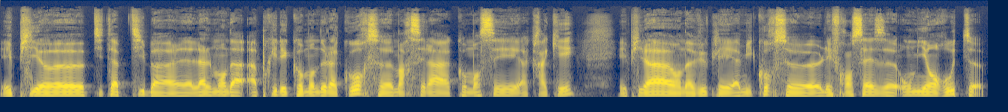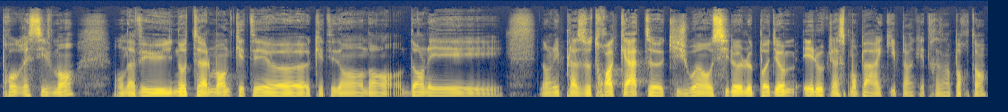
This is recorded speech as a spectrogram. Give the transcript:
Et puis petit à petit, bah, l'Allemande a, a pris les commandes de la course. Marcella a commencé à craquer. Et puis là, on a vu que les amis courses, euh, les Françaises, ont mis en route progressivement. On avait eu une autre Allemande qui était, euh, qui était dans, dans, les, dans les places de 3-4, euh, qui jouait aussi le, podium et le classement par équipe, hein, qui est très important.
